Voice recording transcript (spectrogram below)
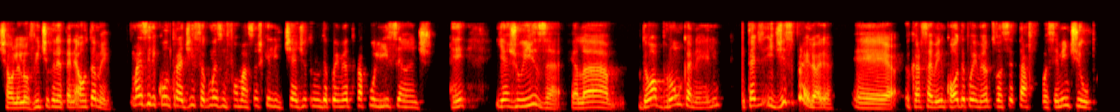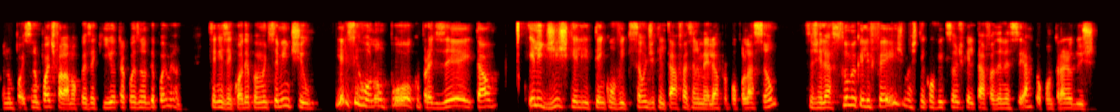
Shaul Lelovitch e com o Netanyahu também. Mas ele contradisse algumas informações que ele tinha dito no depoimento para a polícia antes. E a juíza, ela deu uma bronca nele e, tá, disse para ele, olha, é, eu quero saber em qual depoimento você tá, você mentiu, porque não pode, você não pode falar uma coisa aqui e outra coisa no depoimento. Você quer dizer, em qual depoimento você mentiu. E ele se enrolou um pouco para dizer e tal. Ele diz que ele tem convicção de que ele estava fazendo melhor para a população, ou seja, ele assume o que ele fez, mas tem convicção de que ele está fazendo é certo, ao contrário dos,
